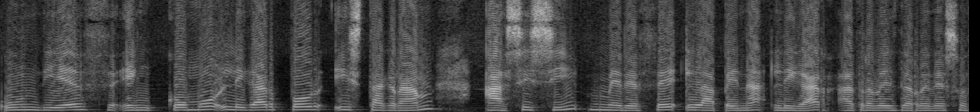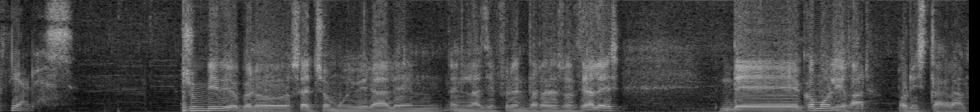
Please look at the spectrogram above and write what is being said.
un 10 en cómo ligar por Instagram. Así sí merece la pena ligar a través de redes sociales. Es un vídeo, pero se ha hecho muy viral en, en las diferentes redes sociales de cómo ligar por Instagram.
